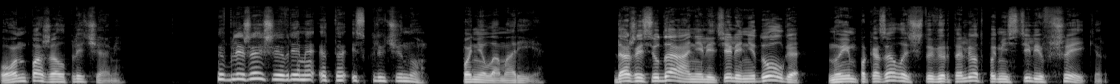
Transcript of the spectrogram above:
Он пожал плечами. «В ближайшее время это исключено», — поняла Мария. Даже сюда они летели недолго, но им показалось, что вертолет поместили в шейкер.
